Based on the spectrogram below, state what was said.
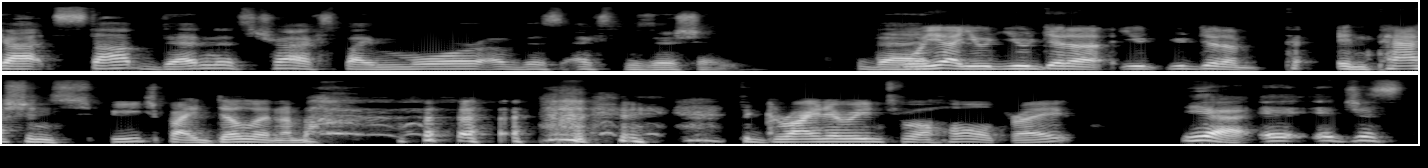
got stopped dead in its tracks by more of this exposition. That well, yeah, you you get a you you get a impassioned speech by Dylan about to grind everything to a halt, right? Yeah, it it just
